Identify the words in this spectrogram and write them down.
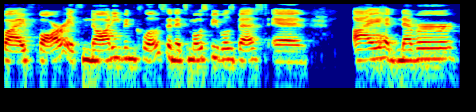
by far it's not even close and it's most people's best and i had never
